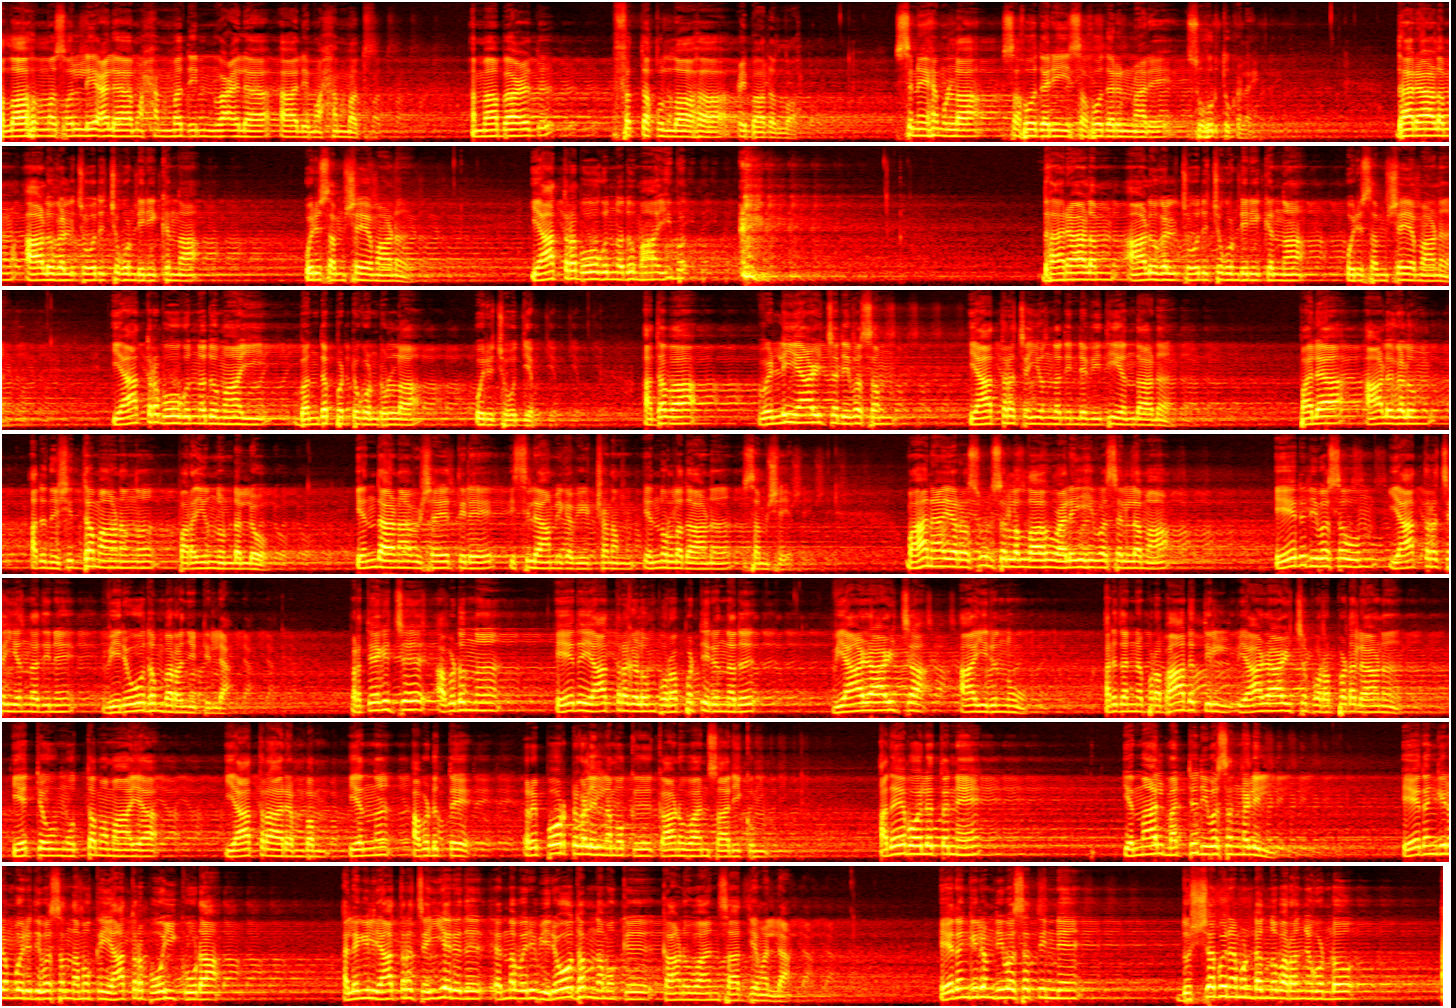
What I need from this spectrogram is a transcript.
اللهم صل على محمد وعلى آل محمد أما بعد فاتقوا الله عباد الله സ്നേഹമുള്ള സഹോദരി സഹോദരന്മാരെ സുഹൃത്തുക്കളെ ധാരാളം ആളുകൾ ചോദിച്ചുകൊണ്ടിരിക്കുന്ന ഒരു സംശയമാണ് യാത്ര പോകുന്നതുമായി ബ- ധാരാളം ആളുകൾ ചോദിച്ചുകൊണ്ടിരിക്കുന്ന ഒരു സംശയമാണ് യാത്ര പോകുന്നതുമായി ബന്ധപ്പെട്ടുകൊണ്ടുള്ള ഒരു ചോദ്യം. അഥവാ വെള്ളിയാഴ്ച ദിവസം യാത്ര ചെയ്യുന്നതിന്റെ വിധി എന്താണ്? പല ആളുകളും അത് നിഷിദ്ധമാണെന്ന് പറയുന്നുണ്ടല്ലോ. എന്താണ് ആ വിഷയത്തിലെ ഇസ്ലാമിക വീക്ഷണം എന്നുള്ളതാണ് സംശയം. മഹാനായ റസൂൽ സല്ലാഹു അലൈഹി വസല്ലമ ഏത് ദിവസവും യാത്ര ചെയ്യുന്നതിന് വിരോധം പറഞ്ഞിട്ടില്ല. പ്രത്യേകിച്ച് അവിടുന്ന് ഏത് യാത്രകളും പുറപ്പെട്ടിരുന്നത് വ്യാഴാഴ്ച ആയിരുന്നു. അത് തന്നെ പ്രഭാതത്തിൽ വ്യാഴാഴ്ച പുറപ്പെടലാണ് ഏറ്റവും ഉത്തമമായ യാത്രാരംഭം എന്ന് അവിടുത്തെ റിപ്പോർട്ടുകളിൽ നമുക്ക് കാണുവാൻ സാധിക്കും. അതേപോലെ തന്നെ എന്നാൽ മറ്റ് ദിവസങ്ങളിൽ ഏതെങ്കിലും ഒരു ദിവസം നമുക്ക് യാത്ര പോയിക്കൂടാ? അല്ലെങ്കിൽ യാത്ര ചെയ്യരുത് എന്ന ഒരു വിരോധം നമുക്ക് കാണുവാൻ സാധ്യമല്ല. ഏതെങ്കിലും ദിവസത്തിന് ദുശകുനമുണ്ടെന്ന് പറഞ്ഞുകൊണ്ടോ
